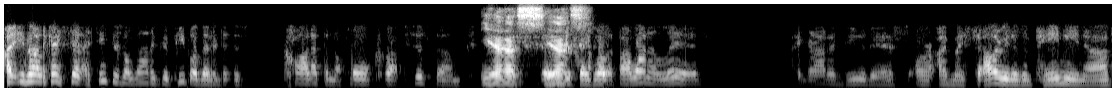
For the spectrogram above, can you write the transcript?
I, you know, like I said, I think there's a lot of good people that are just caught up in the whole corrupt system. Yes, yes. Just like, well, if I want to live, I gotta do this, or I, my salary doesn't pay me enough.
